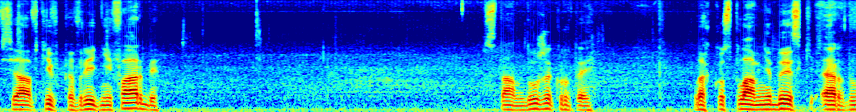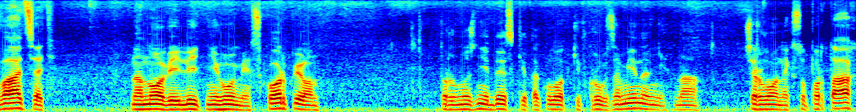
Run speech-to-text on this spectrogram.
Вся автівка в рідній фарбі. Стан дуже крутий легкосплавні диски R20 на новій літній гумі Scorpion. Тормозні диски та колодки в круг замінені на червоних супортах.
